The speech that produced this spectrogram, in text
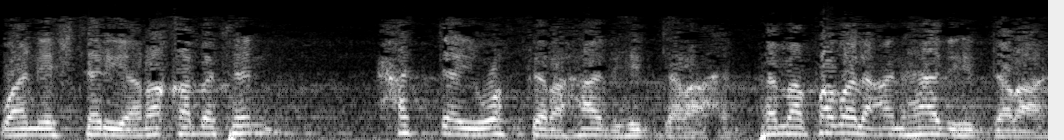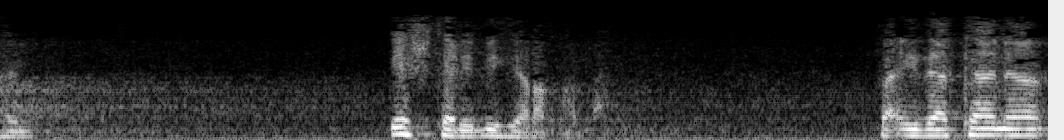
وأن يشتري رقبة حتى يوفر هذه الدراهم. فما فضل عن هذه الدراهم؟ يشتري به رقبة. فإذا كان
